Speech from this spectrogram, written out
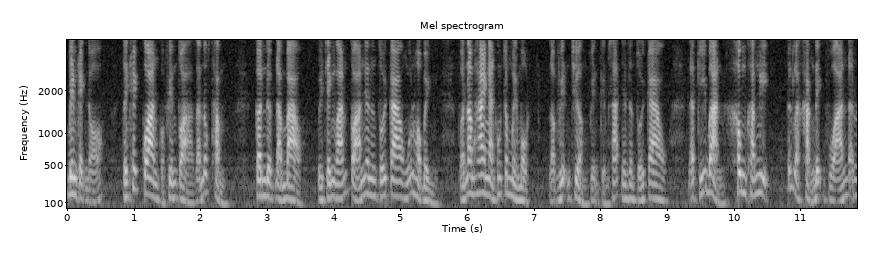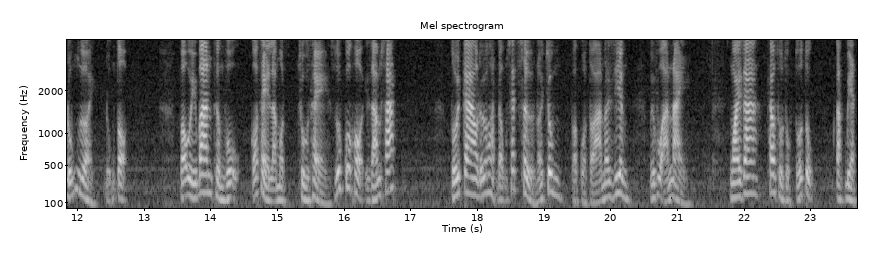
Bên cạnh đó, tính khách quan của phiên tòa giám đốc thẩm cần được đảm bảo vì tranh án Tòa án Nhân dân tối cao Nguyễn Hòa Bình vào năm 2011 là Viện trưởng Viện Kiểm sát Nhân dân tối cao đã ký bản không kháng nghị tức là khẳng định vụ án đã đúng người, đúng tội. Và Ủy ban Thường vụ có thể là một chủ thể giúp Quốc hội giám sát tối cao đối với hoạt động xét xử nói chung và của tòa án nói riêng với vụ án này. Ngoài ra, theo thủ tục tố tụng đặc biệt,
